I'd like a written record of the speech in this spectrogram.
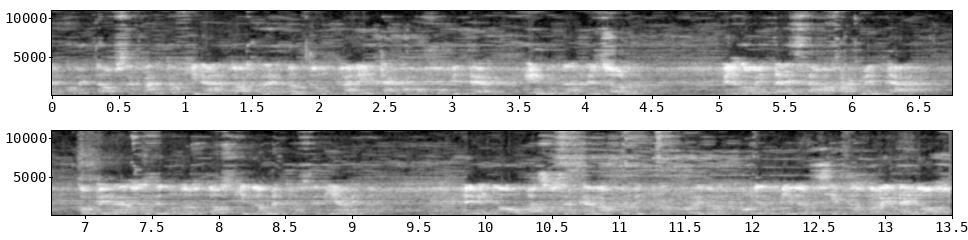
primer cometa observando girando alrededor de un planeta como Júpiter en lugar del Sol. El cometa estaba fragmentado, con pedazos de unos 2 kilómetros de diámetro. Debido a un paso cercano a Júpiter ocurrido en julio de 1992,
